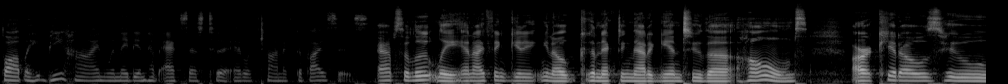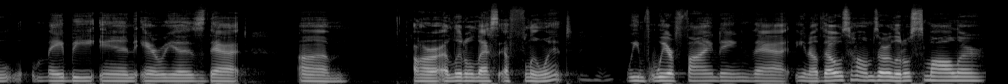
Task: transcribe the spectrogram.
fall behind when they didn't have access to electronic devices. Absolutely. And I think getting, you know, connecting that again to the homes, our kiddos who may be in areas that um, are a little less affluent, we, we're finding that, you know, those homes are a little smaller.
